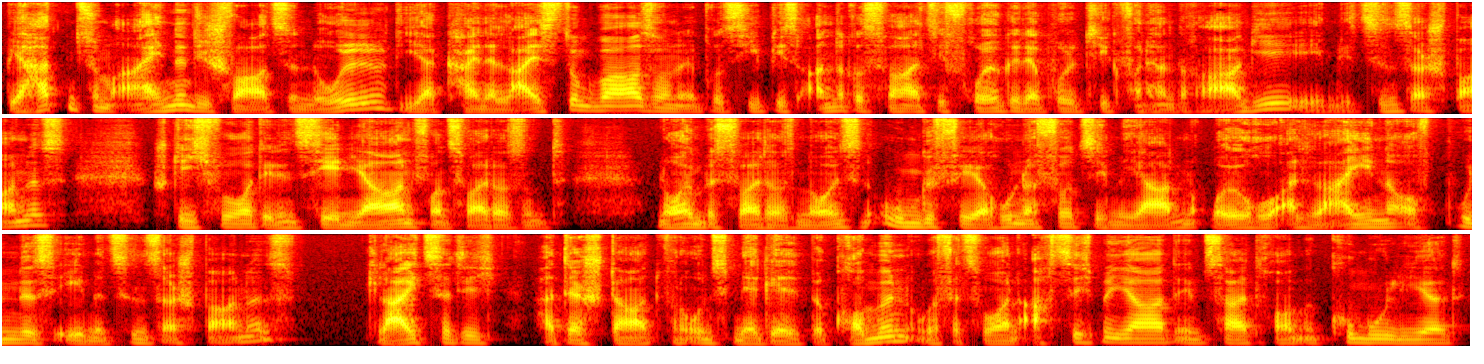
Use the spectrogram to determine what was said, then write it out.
Wir hatten zum einen die schwarze Null, die ja keine Leistung war, sondern im Prinzip nichts anderes war als die Folge der Politik von Herrn Draghi, eben die Zinsersparnis. Stichwort in den zehn Jahren von 2009 bis 2019 ungefähr 140 Milliarden Euro alleine auf Bundesebene Zinsersparnis. Gleichzeitig hat der Staat von uns mehr Geld bekommen, ungefähr 82 Milliarden im Zeitraum kumuliert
